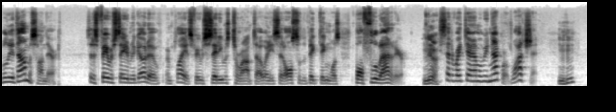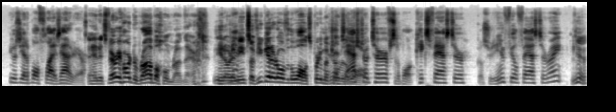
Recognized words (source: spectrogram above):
Willy Adames on there. Said his favorite stadium to go to and play. His favorite city was Toronto, and he said also the big thing was ball flew out of there. Yeah. He said it right there on MLB Network. Watching it. Mm-hmm. He goes, "Yeah, the ball flies out of there." And it's very hard to rob a home run there. You know what I mean? So if you get it over the wall, it's pretty much over the it's wall. AstroTurf, so the ball kicks faster, goes through the infield faster, right? Yeah.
